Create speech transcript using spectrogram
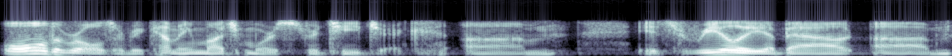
all the roles are becoming much more strategic. Um, it's really about um,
